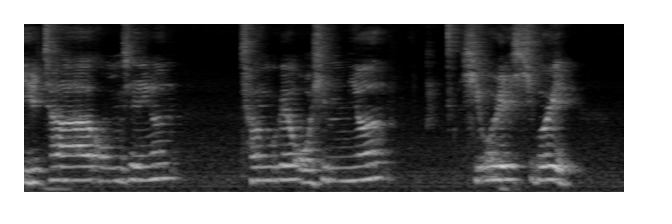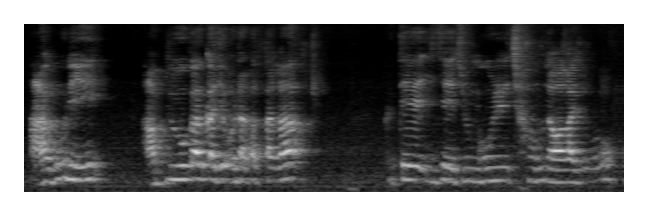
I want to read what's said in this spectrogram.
일차 공세는 1950년 10월 15일 아군이 압두가까지 올라갔다가 그때 이제 중공군이 처음 나와가지고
